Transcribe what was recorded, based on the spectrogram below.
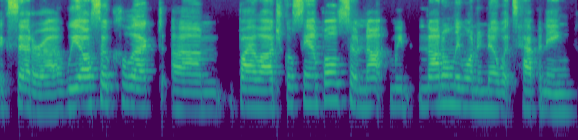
et cetera. We also collect um, biological samples. So not we not only want to know what's happening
